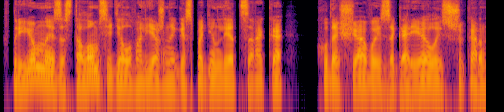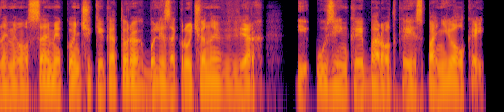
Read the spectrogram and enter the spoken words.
В приемной за столом сидел вальяжный господин лет сорока, худощавый, загорелый, с шикарными усами, кончики которых были закручены вверх, и узенькой бородкой-испаньолкой.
